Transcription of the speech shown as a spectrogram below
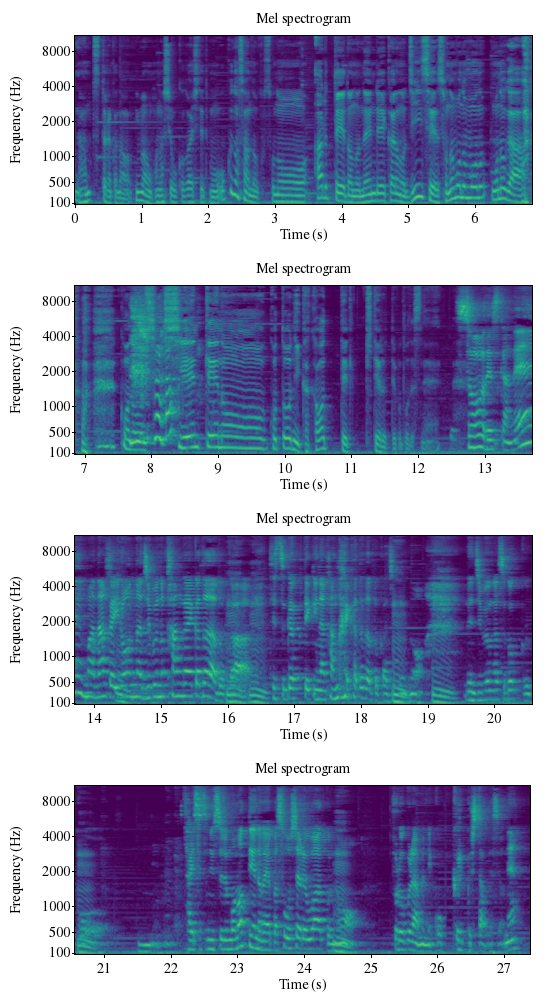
なんつったらかな今お話をお伺いしてても奥野さんのそのある程度の年齢からの人生そのものものが この し支援系のことに関わってきてるってことですね。そうですかね。まあなんかいろんな自分の考え方だとか、うんうん哲学的な考え方だとか自分の、うんで自分がすごくこう、うん大切にするものっていうのがやっぱソーシャルワークのプログラムにこうクリックしたんですよね。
